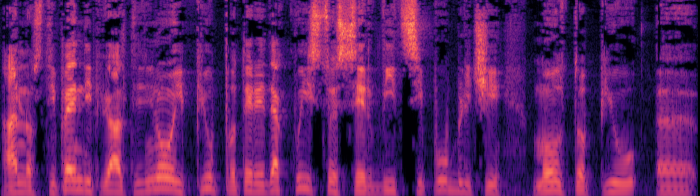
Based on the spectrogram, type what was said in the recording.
hanno stipendi più alti di noi, più potere d'acquisto e servizi pubblici molto più eh,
